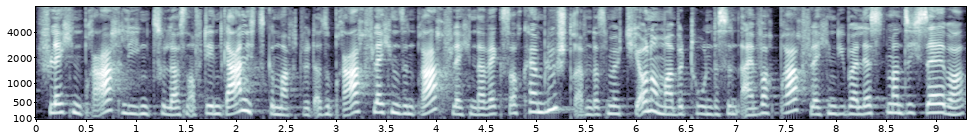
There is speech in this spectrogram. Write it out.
Flächen brach liegen zu lassen, auf denen gar nichts gemacht wird. Also Brachflächen sind Brachflächen, da wächst auch kein Blühstreifen. Das möchte ich auch nochmal betonen. Das sind einfach Brachflächen, die überlässt man sich selber.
